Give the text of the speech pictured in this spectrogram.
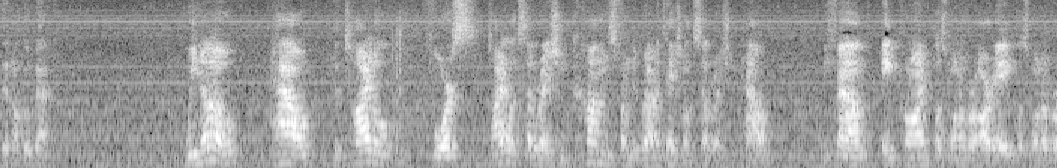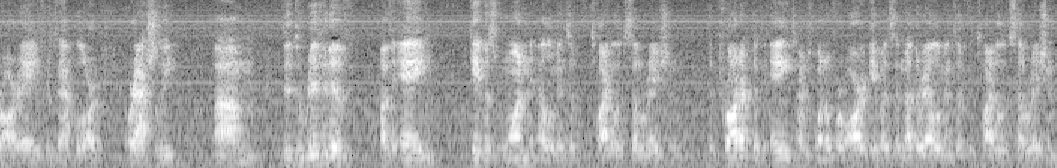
Then I'll go back. We know how the tidal force, tidal acceleration comes from the gravitational acceleration. How? We found a prime plus 1 over RA plus 1 over RA, for example, or, or actually um, the derivative of A gave us one element of the tidal acceleration. The product of A times 1 over R gave us another element of the tidal acceleration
